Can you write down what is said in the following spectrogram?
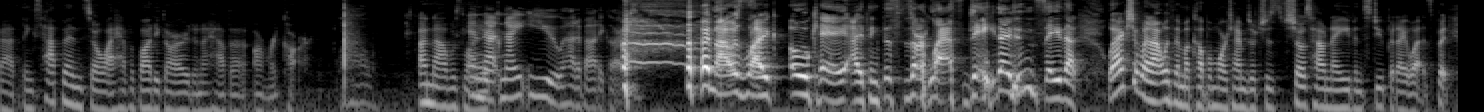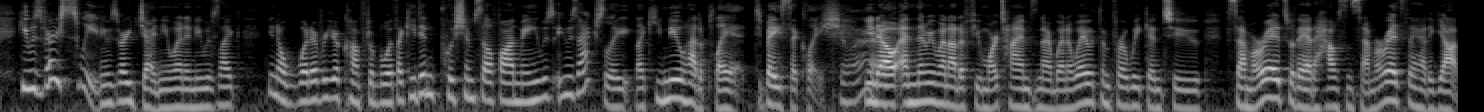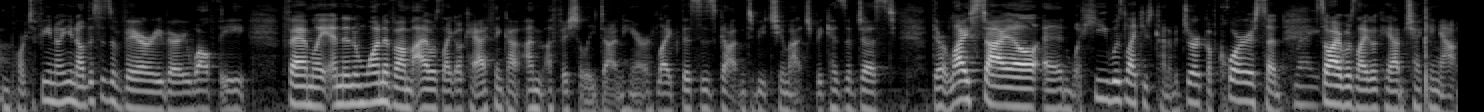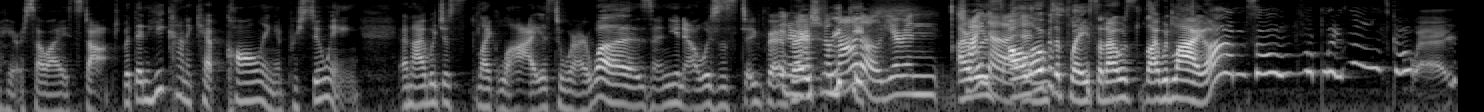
bad things happen. So I have a bodyguard and I have an armored car. Wow. And I was like, And that night you had a bodyguard. and I was like, okay, I think this is our last date. I didn't say that. Well, I actually went out with him a couple more times, which is, shows how naive and stupid I was. But he was very sweet. And he was very genuine, and he was like, you know, whatever you're comfortable with. Like he didn't push himself on me. He was he was actually like he knew how to play it, basically. Sure. You know. And then we went out a few more times, and I went away with him for a weekend to St. Moritz, where they had a house in St. Moritz. They had a yacht in Portofino. You know, this is a very very wealthy family. And then in one of them, I was like, okay, I think I- I'm officially done here. Like this has gotten to be too much because of just their lifestyle and what he was like. He was kind of a jerk, of course. And Right. so I was like, okay, I'm checking out here. So I stopped. But then he kind of kept calling and pursuing. And I would just like lie as to where I was, and you know, it was just very, very International freaky. model. You're in China. I was all over the place, and I was I would lie. Oh, I'm so oh,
